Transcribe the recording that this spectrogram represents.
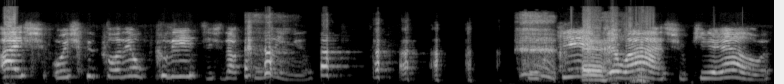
as, o escritor Euclides da Cunha. Porque é. eu acho que ela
